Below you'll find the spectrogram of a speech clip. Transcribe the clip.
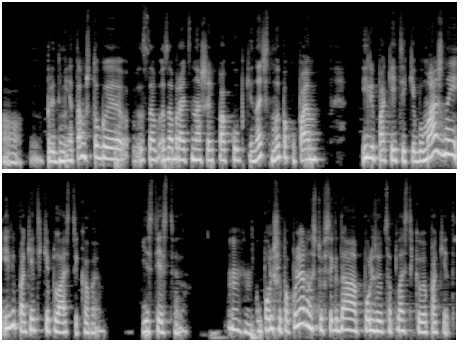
а, предметом, чтобы забрать наши покупки, значит, мы покупаем или пакетики бумажные, или пакетики пластиковые естественно. Угу. Большей популярностью всегда пользуется пластиковый пакет.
